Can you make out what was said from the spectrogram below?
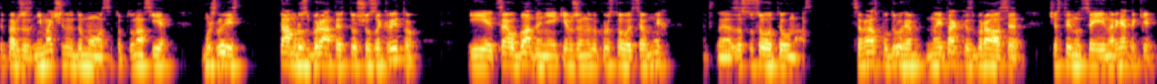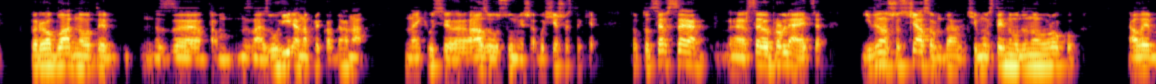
тепер вже з Німеччиною домовилися. Тобто, у нас є можливість там розбирати те, що закрито, і це обладнання, яке вже не використовується в них, застосовувати у нас. Це раз. По-друге, ми і так збиралися частину цієї енергетики переобладнувати з там, не знаю, з вугілля, наприклад, да, на, на якусь е, газову суміш або ще щось таке. Тобто, це все, е, все виправляється. Єдине, що з часом, да, чи ми встигнемо до нового року. Але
